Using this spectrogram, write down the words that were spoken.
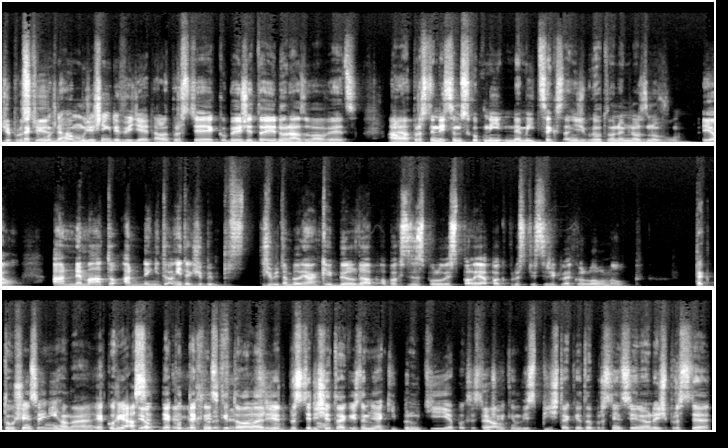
Že prostě... tak možná ho můžeš někdy vidět, ale prostě jakoby, že to je jednorázová věc. A Ale- já prostě nejsem schopný nemít sex, aniž bych ho to neměl znovu. Jo. A nemá to, a není to ani tak, že by, že by tam byl nějaký build-up a pak si se spolu vyspali a pak prostě si řekli jako lol nope. Tak to už je něco jiného, ne? Jakože asi Jo, jo, jak- jako jak technicky to, ale že no. prostě, když No. je to jaký tam nějaký pnutí a pak se s tím Jo. člověkem vyspíš, tak je to prostě něco jiného, když prostě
